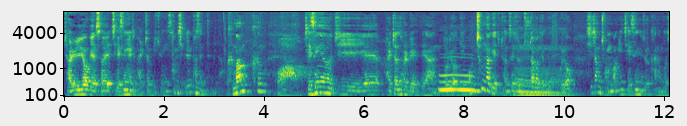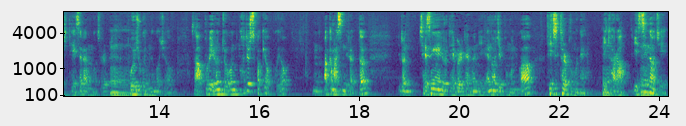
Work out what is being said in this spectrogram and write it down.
전력에서의 재생에너지 발전 비중이 31%입니다. 그만큼 와. 재생에너지의 발전 설비에 대한 노력이 음. 엄청나게 전세적으로 음. 투자가 되고 있고요. 시장 전망이 재생에너지로 가는 것이 대세라는 것을 음. 보여주고 있는 거죠. 그래서 앞으로 이런 쪽은 커질 수밖에 없고요. 음, 아까 말씀드렸던 이런 재생에너지로 대별되는 이 에너지 부문과 디지털 부문의 이 음. 결합, 이 시너지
